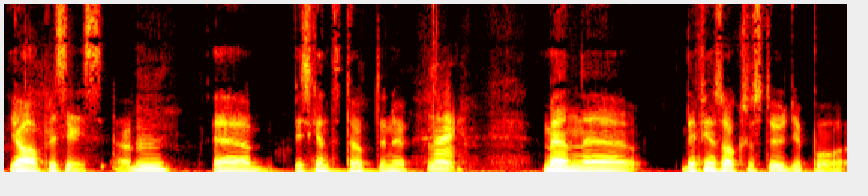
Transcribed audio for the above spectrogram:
Ja, precis. Mm. Uh, vi ska inte ta upp det nu. Nej. Men uh, det finns också studier på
